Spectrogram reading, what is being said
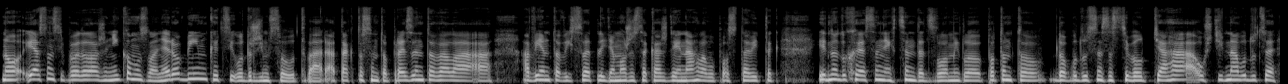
No ja som si povedala, že nikomu zle nerobím, keď si udržím svoju tvár. A takto som to prezentovala a, a viem to vysvetliť a môže sa každý na hlavu postaviť. Tak jednoducho ja sa nechcem dať zlomiť, lebo potom to do budúcna sa s tebou ťahá a už ti na budúce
